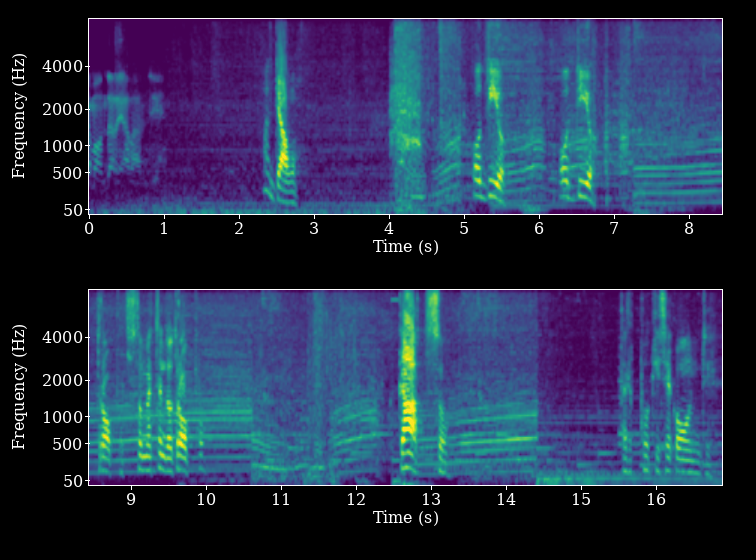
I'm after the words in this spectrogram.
possiamo andare avanti. Andiamo. Oddio. Oddio. Troppo, ci sto mettendo troppo. Cazzo. Per pochi secondi.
